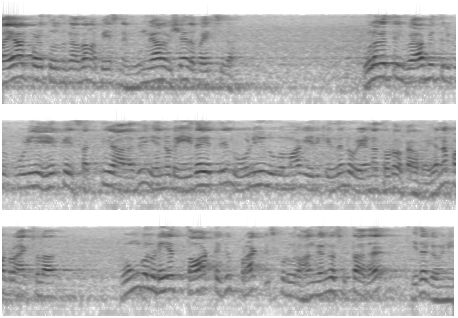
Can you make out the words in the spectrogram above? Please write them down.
தயார்படுத்துவதற்காக தான் நான் பேசினேன். உண்மையான விஷயம் இந்த பயிற்சி தான். உலகத்தில் வியாபித்திருக்கக்கூடிய இயற்கை சக்தியானது என்னுடைய இதயத்தில் ஒளி ரூபமாக இருக்கிறதுன்ற ஒரு எண்ணத்தோடு உட்காரப்போம் என்ன பண்ணுறோம் ஆக்சுவலாக உங்களுடைய தாட்டுக்கு ப்ராக்டிஸ் கொடுக்குறோம். அங்கங்கே சுத்தாத இதை கவனி.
